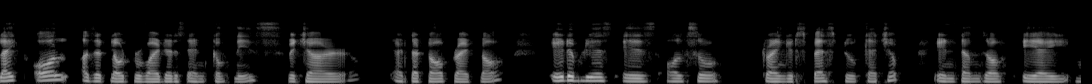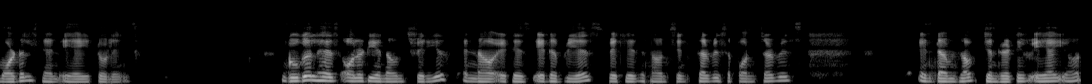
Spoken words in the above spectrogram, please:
Like all other cloud providers and companies which are at the top right now, AWS is also trying its best to catch up in terms of AI models and AI tooling. Google has already announced various, and now it is AWS which is announcing service upon service in terms of generative AI or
